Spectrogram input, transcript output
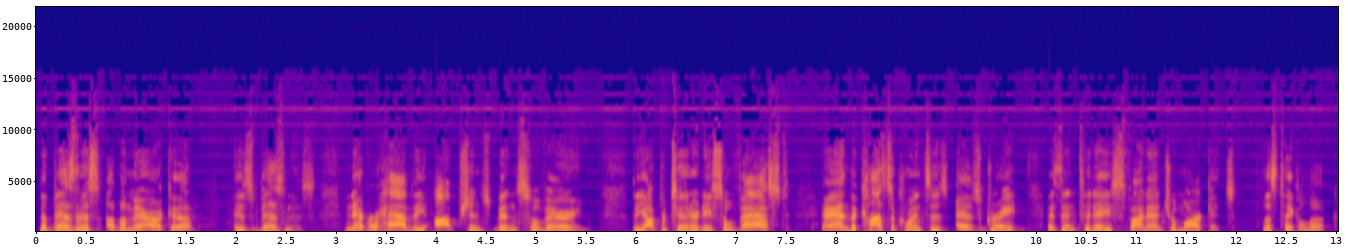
The business of America is business. Never have the options been so varied, the opportunities so vast, and the consequences as great as in today's financial markets. Let's take a look.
